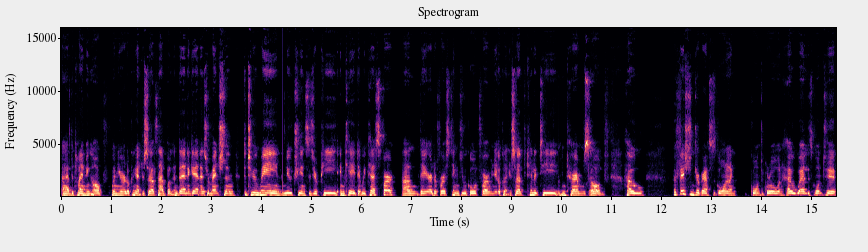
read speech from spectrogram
uh, the timing of when you're looking at your soil sample. And then again, as you're mentioning, the two main nutrients is your P and K that we test for, and they are the first things you would go for when you're looking at your soil fertility in terms of how efficient your grass is going going to grow and how well it's going to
